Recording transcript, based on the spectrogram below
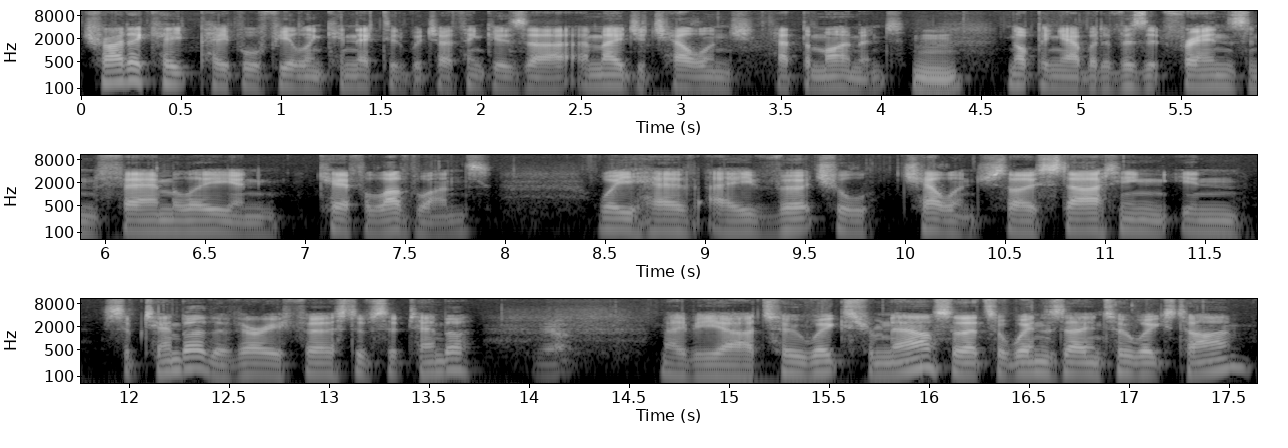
try to keep people feeling connected, which I think is a, a major challenge at the moment, not being able to visit friends and family and care for loved ones, we have a virtual challenge. So starting in September, the very first of September, maybe uh, two weeks from now, so that's a Wednesday in two weeks' time,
